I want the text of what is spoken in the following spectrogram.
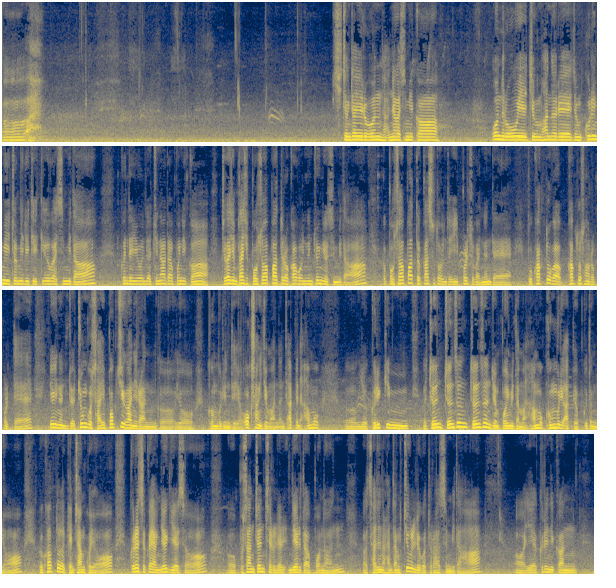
어, 시청자 여러분 안녕하십니까? 오늘 오후에 지금 하늘에 좀 구름이 좀 이렇게 끼어가 있습니다 근데 요 이제 지나다 보니까 제가 지금 다시 보수 아파트로 가고 있는 중이었습니다 그 보수 아파트 가서도 이제 이 볼 수가 있는데 그 각도가 각도상으로 볼 때 여기는 이제 중구 사회 복지관이라는 그 요 건물인데요 옥상이 지금 왔는데 앞에는 아무 어, 요 그립김 전, 전선 전선 좀 보입니다만 아무 건물이 앞에 없거든요. 그 각도도 괜찮고요. 그래서 그냥 여기에서 어, 부산 전체를 내, 려다 보는 어, 사진을 한 장 찍으려고 들어왔습니다. 어, 예, 그러니까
